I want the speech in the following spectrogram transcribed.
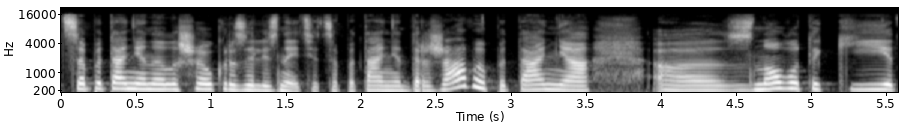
це питання не лише Укрзалізниці, це питання держави, питання знову таки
